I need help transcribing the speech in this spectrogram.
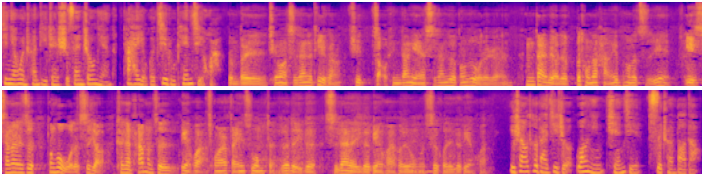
今年汶川地震十三周年，他还有个纪录片计划，准备前往十三个地方去找寻当年十三个帮助我的人，他们代表着不同的行业、不同的职业，也相当于是通过我的视角看看他们这变化，从而反映出我们整个的一个时代的一个变化和我们社会的一个变化。以上特派记者汪宁、钱杰四川报道。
